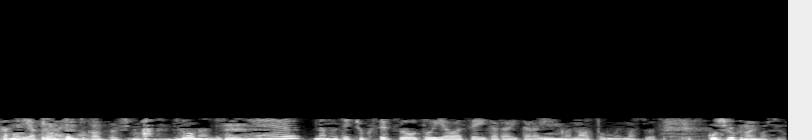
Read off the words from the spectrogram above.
使ってまあ、キャン薬剤もペーンとかあったりしますね。そうなんですええね。なので、直接お問い合わせいただいたらいいかなと思います。結構白くなりますよ。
